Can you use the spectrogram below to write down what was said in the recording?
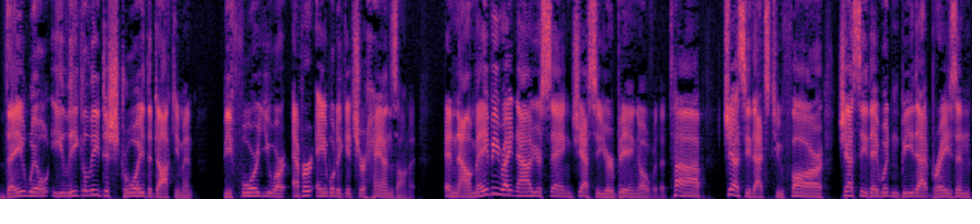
they will illegally destroy the document before you are ever able to get your hands on it. And now maybe right now you're saying, Jesse, you're being over the top. Jesse, that's too far. Jesse, they wouldn't be that brazen.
